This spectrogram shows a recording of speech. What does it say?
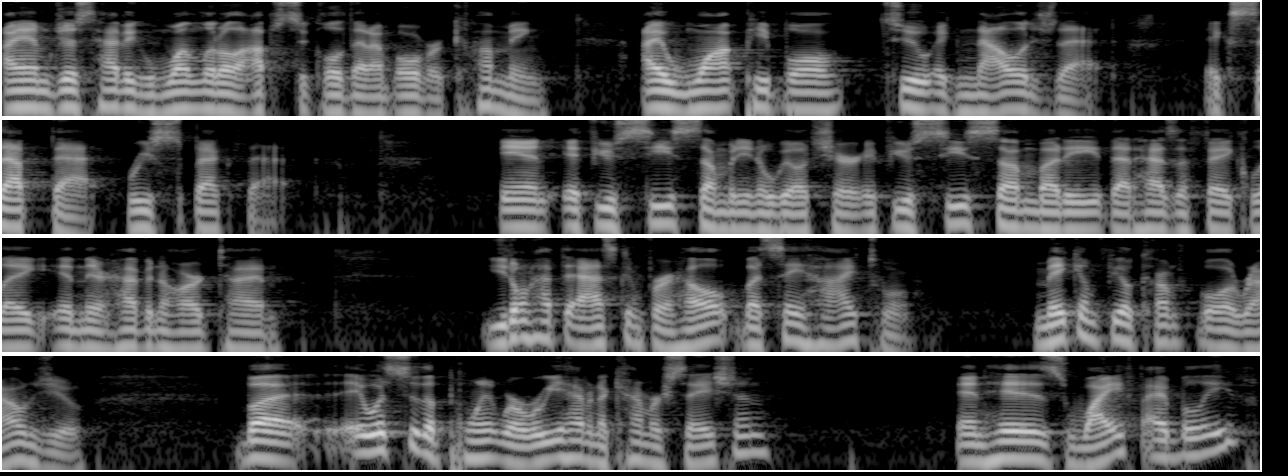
I am just having one little obstacle that I'm overcoming. I want people to acknowledge that, accept that, respect that. And if you see somebody in a wheelchair, if you see somebody that has a fake leg and they're having a hard time, you don't have to ask them for help, but say hi to them. Make them feel comfortable around you. But it was to the point where we were having a conversation, and his wife, I believe,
